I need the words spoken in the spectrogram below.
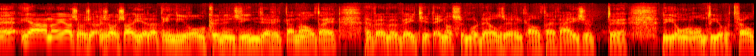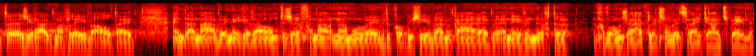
Uh, ja, nou ja, zo, zo, zo, zou je dat in die rol kunnen zien, zeg ik dan altijd. We hebben een beetje het Engelse model, zeg ik altijd. Hij is het, uh, de jonge hond die op het veld uh, zich uit mag leven, altijd. En daarna ben ik er dan om te zeggen van, nou, nou moeten we even de kopjes weer bij elkaar hebben en even nuchter gewoon zakelijk zo'n wedstrijdje uitspelen.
